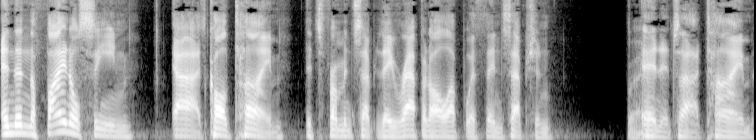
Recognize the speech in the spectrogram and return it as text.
and then the final scene uh it's called time it's from inception they wrap it all up with inception Right. and it's uh time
